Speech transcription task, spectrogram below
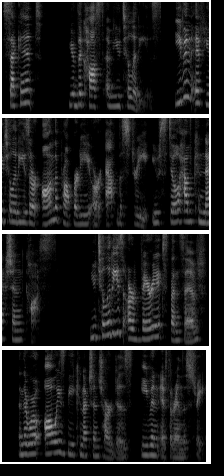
Second, you have the cost of utilities. Even if utilities are on the property or at the street, you still have connection costs. Utilities are very expensive and there will always be connection charges even if they're in the street.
